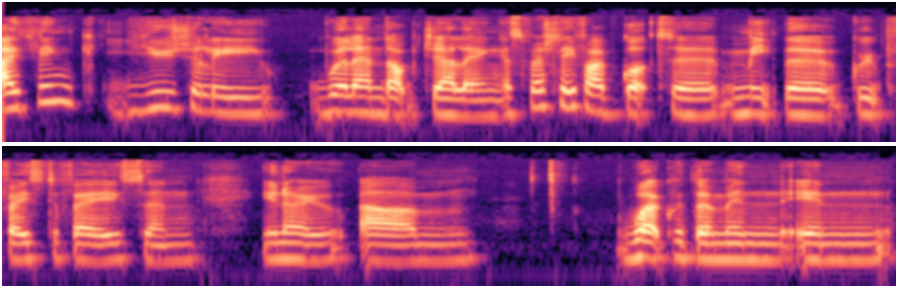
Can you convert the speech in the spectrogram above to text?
I think usually we'll end up gelling, especially if I've got to meet the group face to face and you know um, work with them in in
